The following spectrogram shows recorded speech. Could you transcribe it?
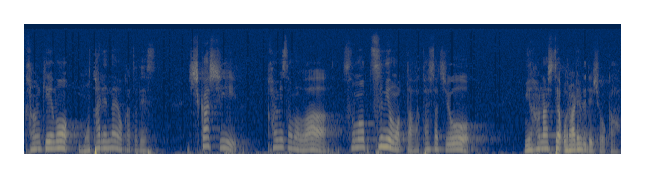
関係も持たれないお方です。しかし神様はその罪を持った私たちを見放しておられるでしょうか？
